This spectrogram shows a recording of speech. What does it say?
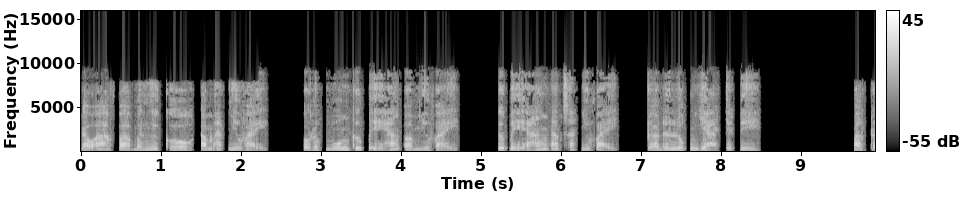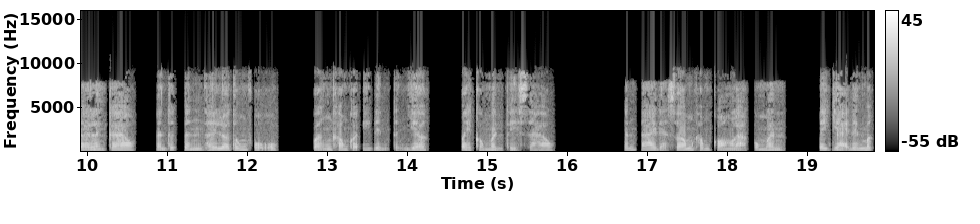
đầu áp vào bên người cô ấm áp như vậy. Cô rất muốn cứ bị hắn ôm như vậy, cứ bị hắn áp sát như vậy, cho đến lúc già chết đi. Mặt trời lên cao, lệnh tử tình thấy lôi tống vũ, vẫn không có ý định tỉnh giấc, vậy còn mình thì sao? Cánh tay đã sớm không còn là của mình, tay dài đến mức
